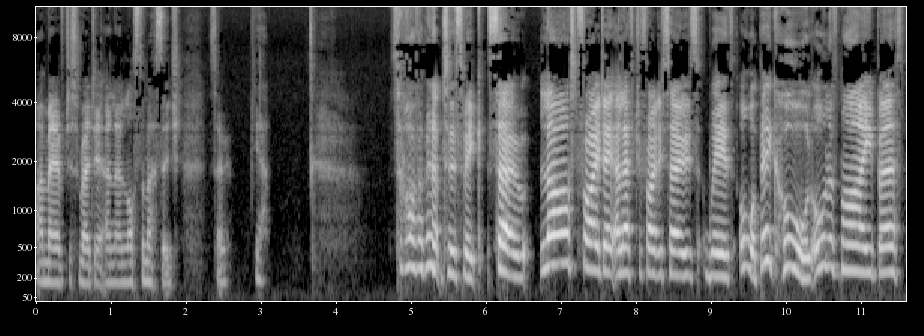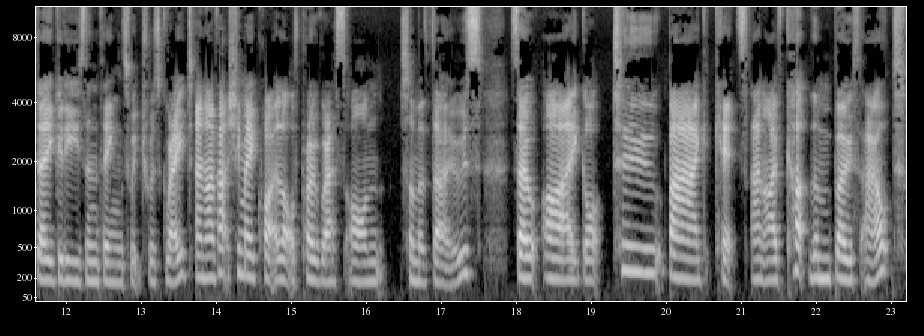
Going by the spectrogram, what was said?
I may have just read it and then lost the message. So so what have I been up to this week? So last Friday I left your Friday Sews with, oh, a big haul, all of my birthday goodies and things, which was great. And I've actually made quite a lot of progress on some of those. So I got two bag kits and I've cut them both out.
